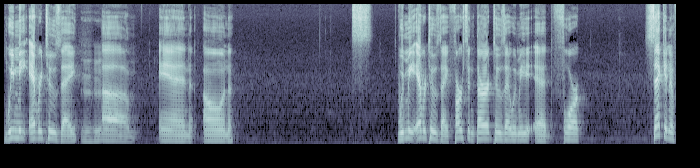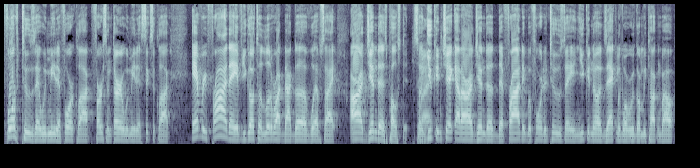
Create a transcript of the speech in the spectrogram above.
We meet every Tuesday, um, and on we meet every Tuesday. First and third Tuesday we meet at four. Second and fourth Tuesday we meet at four o'clock. First and third we meet at six o'clock. Every Friday, if you go to the littlerock.gov website, our agenda is posted. So Right. you can check out our agenda that Friday before the Tuesday, and you can know exactly what we're going to be talking about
